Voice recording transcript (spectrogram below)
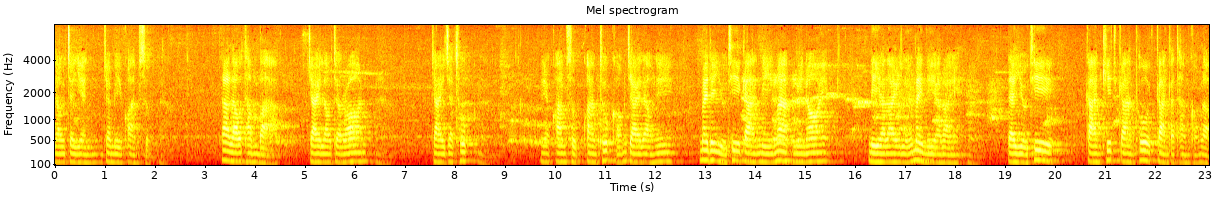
เราจะเย็นจะมีความสุข ถ้าเราทำบาปใจเราจะร้อน ใจจะทุกข์เนี่ยความสุขความทุกข์ของใจเรานี้ ไม่ได้อยู่ที่การมีมากมีน้อย มีอะไรหรือไม่มีอะไร แต่อยู่ที่การคิดการพูดการกระทำของเรา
